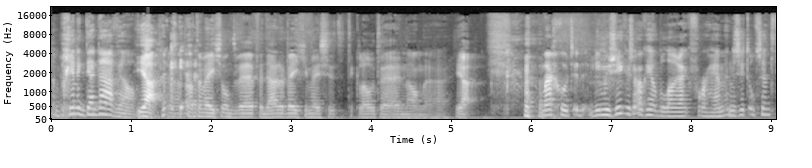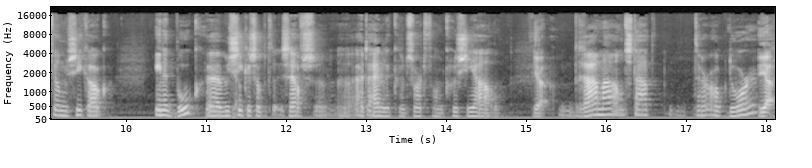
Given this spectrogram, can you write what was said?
Dan begin ik daarna wel. Ja, dat een beetje ontwerpen en daar een beetje mee zitten te kloten en dan, eh, ja. Maar goed, die muziek is ook heel belangrijk voor hem. En er zit ontzettend veel muziek ook in het boek. Eh, muziek is op het, zelfs eh, uiteindelijk een soort van cruciaal Ja, drama ontstaat er ook door. ja,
